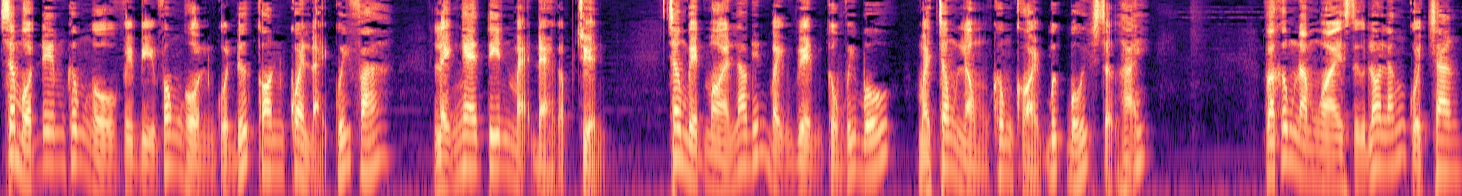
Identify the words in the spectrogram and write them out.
Sau một đêm không ngủ vì bị vong hồn của đứa con quay lại quấy phá, lại nghe tin mẹ đẻ gặp chuyện. Trang mệt mỏi lao đến bệnh viện cùng với bố, mà trong lòng không khỏi bức bối sợ hãi. Và không nằm ngoài sự lo lắng của Trang,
